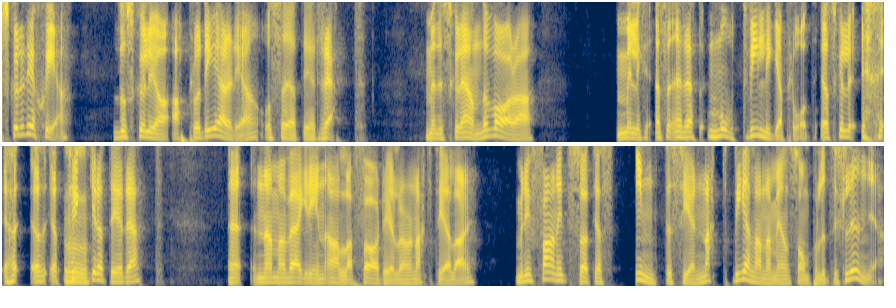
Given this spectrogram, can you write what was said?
Skulle det ske, då skulle jag applådera det och säga att det är rätt. Men det skulle ändå vara med li- alltså en rätt motvillig applåd. Jag, skulle, jag, jag, jag tycker Mm. att det är rätt eh, när man väger in alla fördelar och nackdelar. Men det är fan inte så att jag inte ser nackdelarna med en sån politisk linje.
